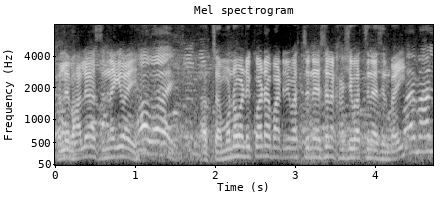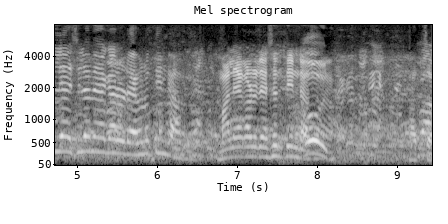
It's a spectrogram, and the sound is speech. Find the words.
তাহলে ভালো আছেন নাকি ভাই? ভাই। আচ্ছা মোটামুটি কয়টা বাটির বাচ্চা নিয়েছেন না খাসি বাচ্চা নিয়েছেন ভাই? মাল নিয়েছিলাম এগারোটা এখনও তিনটা মালে এগারোটা নিয়েছেন তিনটা? আচ্ছা।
